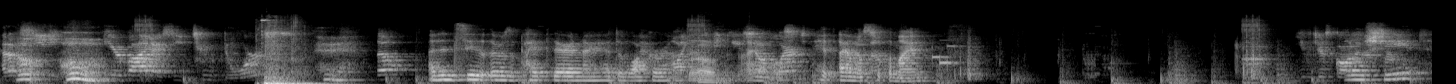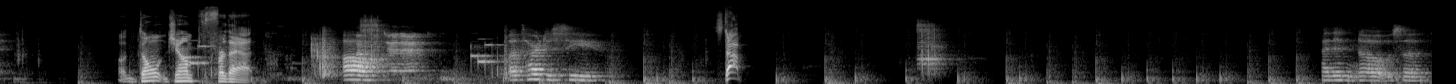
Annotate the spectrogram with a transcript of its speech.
I don't see any nearby. I see two doors, Okay. though. I didn't see that there was a pipe there, and I had to walk around it. Oh. I almost hit. I almost hit the mine. You've just gone Oh into shit! Uh, don't jump for that. Oh, dead end. that's hard to see. Stop. I didn't know it was a,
